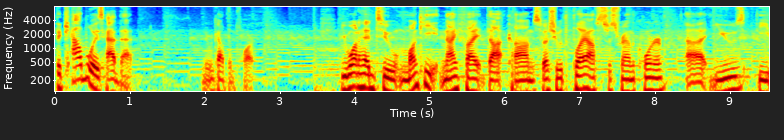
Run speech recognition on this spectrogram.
The Cowboys had that. We got them far. You want to head to monkeyknifefight.com, especially with the playoffs just around the corner. Uh, use the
